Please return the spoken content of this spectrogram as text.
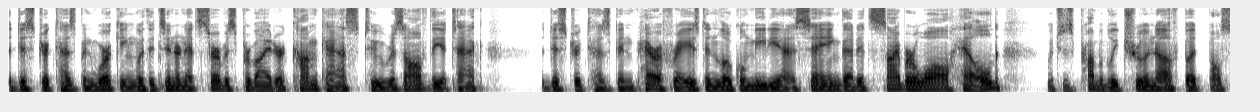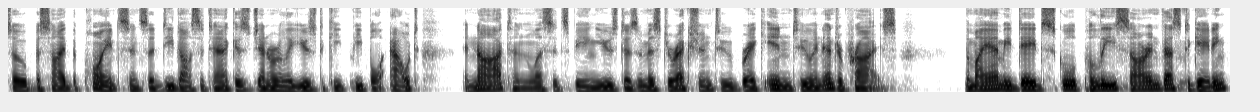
The district has been working with its internet service provider, Comcast, to resolve the attack. The district has been paraphrased in local media as saying that its cyber wall held which is probably true enough, but also beside the point, since a DDoS attack is generally used to keep people out, and not unless it's being used as a misdirection to break into an enterprise. The Miami Dade School Police are investigating,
